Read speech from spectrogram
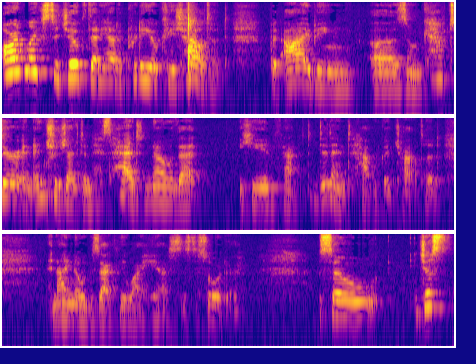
Aaron likes to joke that he had a pretty okay childhood, but I, being a zone captor and introject in his head, know that he in fact didn't have a good childhood, and I know exactly why he has this disorder. So just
